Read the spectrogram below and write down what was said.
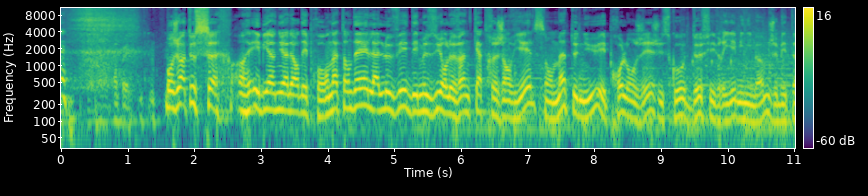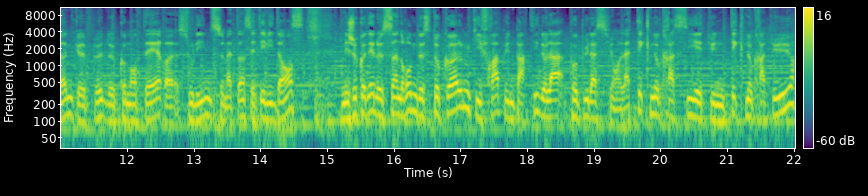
Bonjour à tous et bienvenue à l'heure des pros. On attendait la levée des mesures le 24 janvier. Elles sont maintenues et prolongées jusqu'au 2 février minimum. Je m'étonne que peu de commentaires soulignent ce matin cette évidence. Mais je connais le syndrome de Stockholm qui frappe une partie de la population. La technocratie est une technocrature.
